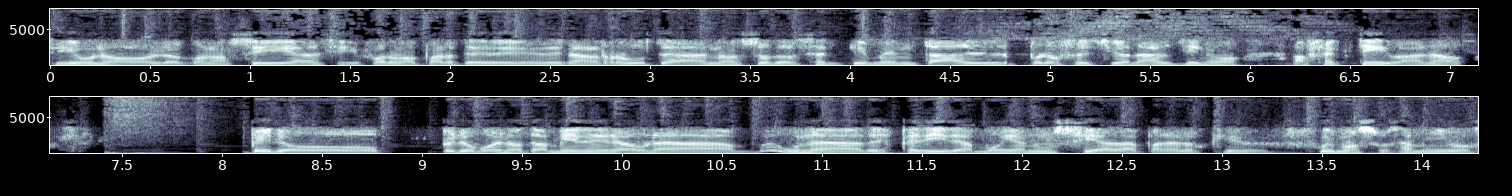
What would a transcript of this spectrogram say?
si uno lo conocía, si forma parte de, la ruta, no solo sentimental, profesional, sino afectiva, ¿no? Pero, pero bueno, también era una, una despedida muy anunciada para los que fuimos sus amigos.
